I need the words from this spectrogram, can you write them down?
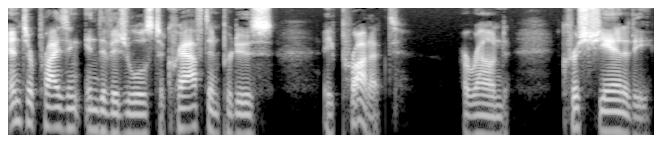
enterprising individuals to craft and produce a product around Christianity.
